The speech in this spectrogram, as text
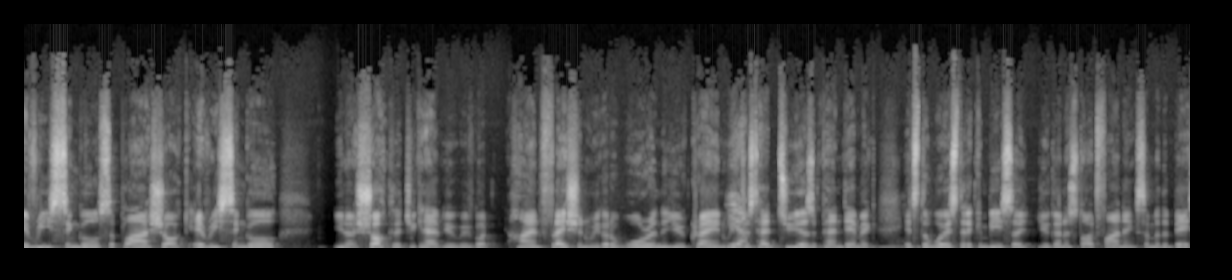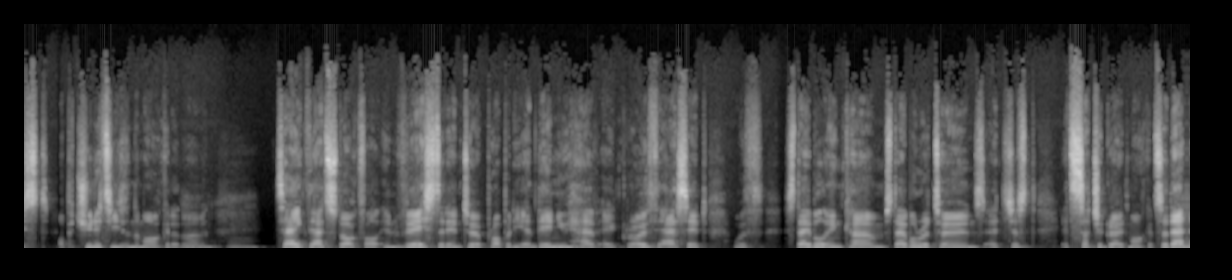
every single supply shock, every single you know shock that you can have. You, we've got high inflation. We've got a war in the Ukraine. We've Yeah. just had two years of pandemic. Mm. It's the worst that it can be. So you're going to start finding some of the best opportunities in the market at the moment. Mm. Mm. Take that stokvel, invest it into a property, and then you have a growth asset with stable income, stable returns. It's just it's such a great market. So that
